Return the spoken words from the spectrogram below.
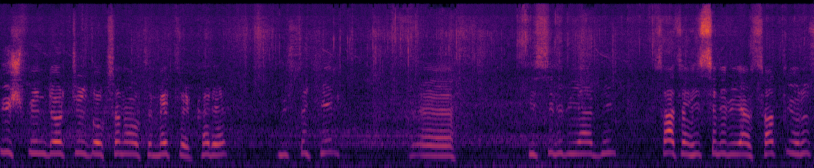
3496 metrekare müstakil e, hisseli bir yer değil. Zaten hisseli bir yer satmıyoruz.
